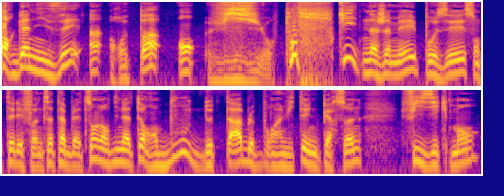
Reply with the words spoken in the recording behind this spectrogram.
organiser un repas en visio. Pouf Qui n'a jamais posé son téléphone, sa tablette, son ordinateur en bout de table pour inviter une personne physiquement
